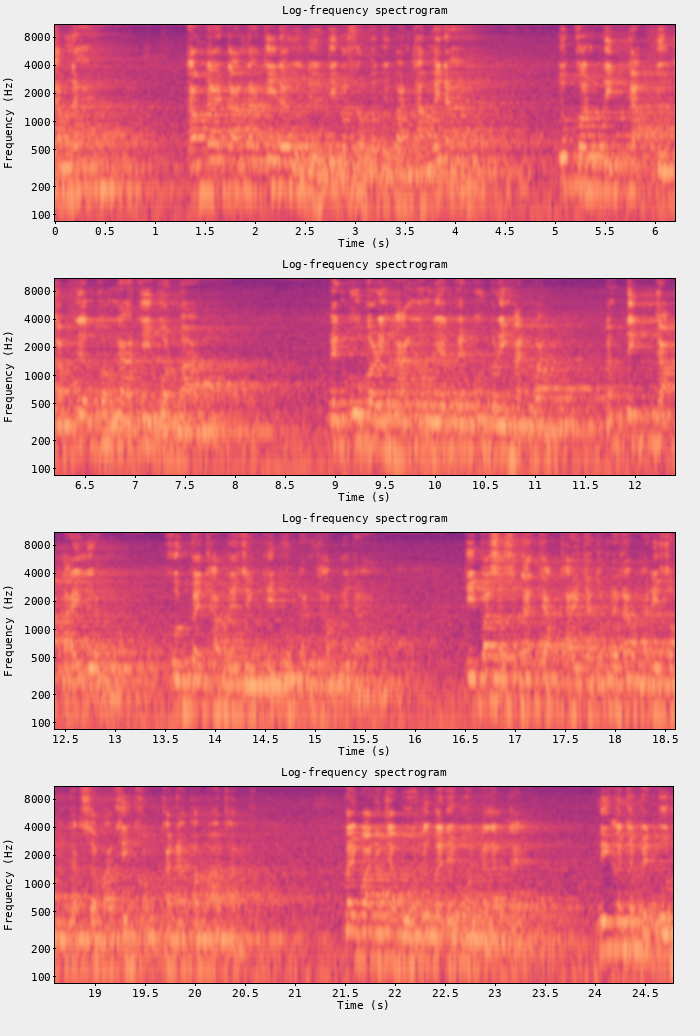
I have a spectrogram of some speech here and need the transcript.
ทำได้ทำได้ตามหน้าที่และอื่นๆที่พระสงฆ์ปัจจุบันทำไม่ได้ ทุกคนติดกับอยู่กับเรื่องของหน้าที่บวชบาทเป็นผู้บริหารโรงเรียนเป็นผู้บริหารวัดมันติดกับหลายเรื่อง คุณไปทำในสิ่งที่พวกนั้นทำไม่ได้ ที่พระศาสนาจักรไทยจะต้องได้รับอานิสงส์จากสมาชิกของคณะพระมหาไทยไม่ว่าที่จะบวชหรือไม่ได้บวชก็แล้วแต่ นี่ก็จะเป็นบุญ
